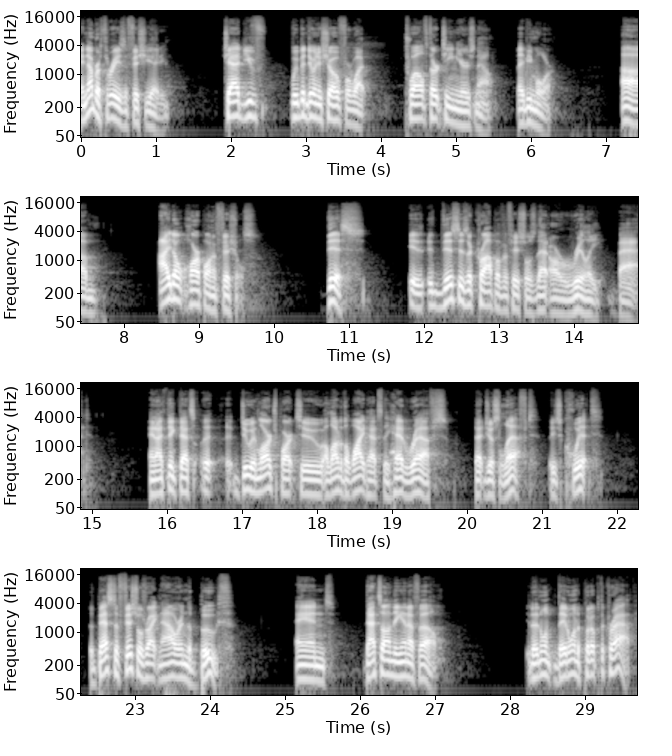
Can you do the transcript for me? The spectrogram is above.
And number three is officiating. Chad, you've we've been doing a show for what 12, 13 years now, maybe more. Um, I don't harp on officials. This is this is a crop of officials that are really bad. And I think that's uh, due in large part to a lot of the white hats, the head refs that just left. They just quit. The best officials right now are in the booth. And that's on the NFL. They don't they don't want to put up the crap.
